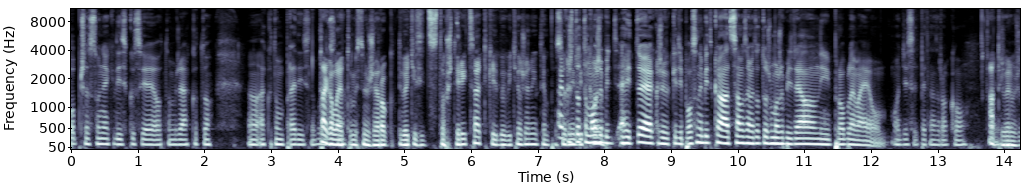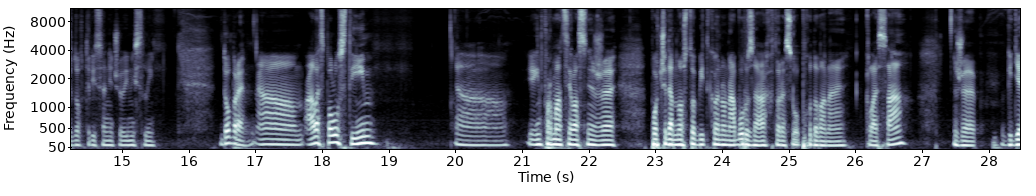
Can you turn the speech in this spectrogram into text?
občas sú nejaké diskusie o tom, že ako to ako tomu predísť. Tak ale to myslím, že rok 2140, keď bude vyťažený ten posledný akože toto Bitcoin. môže byť, hej, to je akože, keď je posledný Bitcoin, ale samozrejme toto už môže byť reálny problém aj o, o 10-15 rokov. A ty verím, že dovtedy sa niečo vymyslí. Dobre, um, ale spolu s tým uh, je informácia vlastne, že počet a množstvo bitcoinov na burzách, ktoré sú obchodované, klesá, že kde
